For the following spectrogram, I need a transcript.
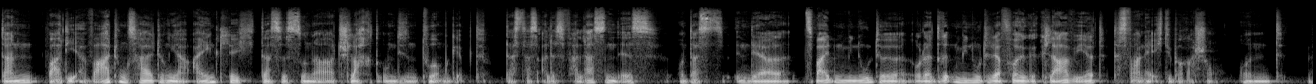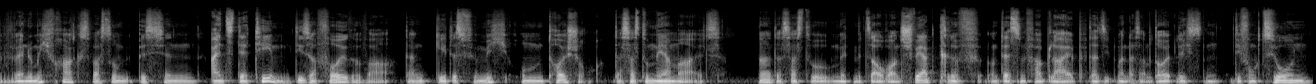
Dann war die Erwartungshaltung ja eigentlich, dass es so eine Art Schlacht um diesen Turm gibt. Dass das alles verlassen ist und dass in der zweiten Minute oder dritten Minute der Folge klar wird, das war eine echte Überraschung. Und wenn du mich fragst, was so ein bisschen eins der Themen dieser Folge war, dann geht es für mich um Täuschung. Das hast du mehrmals. Ne, das hast du mit, mit Saurons Schwertgriff und dessen Verbleib. Da sieht man das am deutlichsten. Die Funktion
